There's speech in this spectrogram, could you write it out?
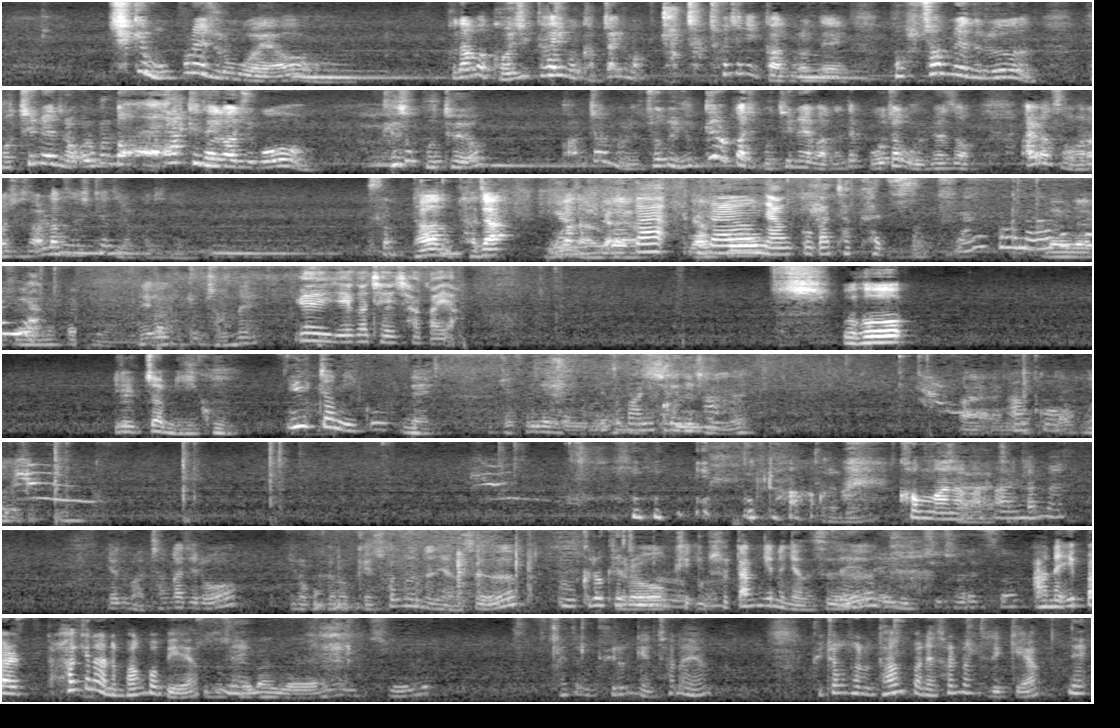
쉽게 못 보내주는 거예요. 음. 그나마 건식 타입은 갑자기 막 촥촥 쳐지니까 그런데, 음. 복수창 애들은 버티는 애들은 얼굴 노랗게 돼가지고 계속 버텨요. 음. 깜짝 놀랐어요. 저도 6개월까지 버티는 해봤는데 보호자가 울면서 안락사 원하셔서 안락사 시켜드렸거든요. 음. 다음 누가 나올까요? 양꼬가 그다음 양꼬가 착하지. 양꼬. 약간 얘가 좀 작네. 얘 얘가 제일 작아요. 어허 1.29 1.29. 네. 그래도 많이 컸나? 작네. 아 아니. 안고. 울어. 그러네 겁자 많아 봐. 잠깐만 얘도 마찬가지로 이렇게 이렇게 손 넣는 연습 응, 그렇게 이렇게 좀 입술 당기는 연습 네, 네. 그렇지 잘했어. 안에 이빨 확인하는 방법이에요 주소 네. 잘 맞네. 그렇지. 애들은 귀는 괜찮아요 귀 청소는 다음번에 설명드릴게요 네.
